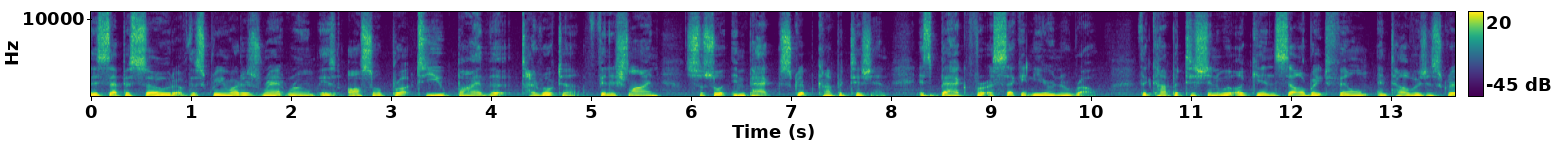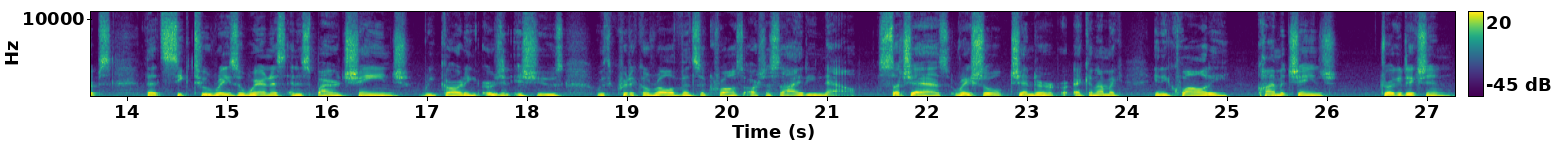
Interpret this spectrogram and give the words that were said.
This episode of the Screenwriters Rant Room is also brought to you by the Tyrota Finish Line Social Impact Script Competition. It's back for a second year in a row. The competition will again celebrate film and television scripts that seek to raise awareness and inspire change regarding urgent issues with critical relevance across our society now, such as racial, gender, or economic inequality, climate change, drug addiction,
